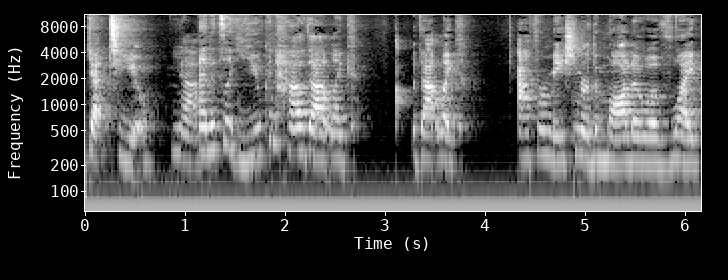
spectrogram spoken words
get to you. yeah And it's like you can have that like that like affirmation or the motto of like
